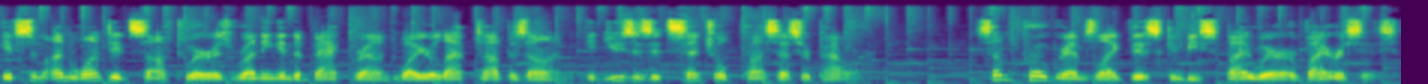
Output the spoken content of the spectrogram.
If some unwanted software is running in the background while your laptop is on, it uses its central processor power. Some programs like this can be spyware or viruses.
